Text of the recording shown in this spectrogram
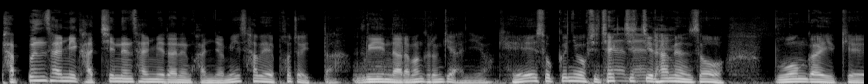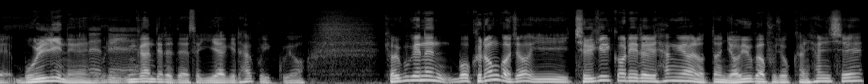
바쁜 삶이 가치 있는 삶이라는 관념이 사회에 퍼져 있다. 우리나라만 그런 게 아니에요. 계속 끊임없이 음. 네네네. 채찍질하면서 무언가에 이렇게 몰리는 네네. 우리 인간들에 대해서 이야기를 하고 있고요. 결국에는 뭐 그런 거죠. 이 즐길 거리를 향유할 어떤 여유가 부족한 현실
